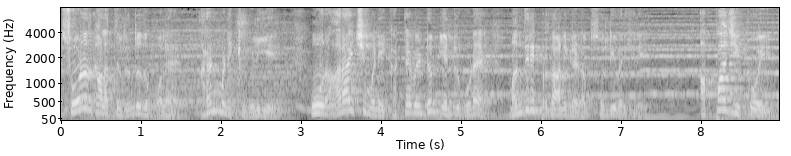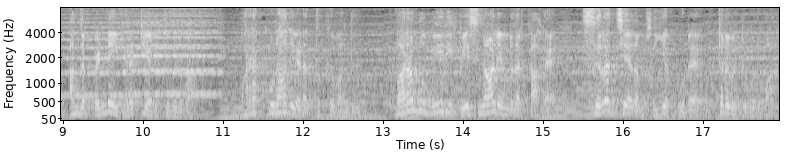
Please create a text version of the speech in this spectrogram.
சோழர் காலத்தில் இருந்தது போல அரண்மனைக்கு வெளியே ஓர் ஆராய்ச்சி மணி கட்ட வேண்டும் என்று கூட மந்திரி பிரதானிகளிடம் சொல்லி வருகிறேன். அப்பாஜி போய் அந்த பெண்ணை விரட்டி அடித்து விடுவார். வரக்கூடாத இடத்துக்கு வந்து வரம்பு மீறி பேசினாள் என்பதற்காக சிரச்சேதம் செய்யக்கூட உத்தரவிட்டு விடுவார்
